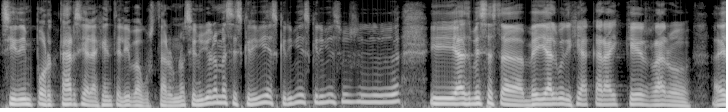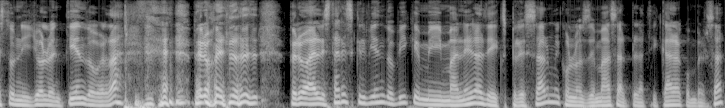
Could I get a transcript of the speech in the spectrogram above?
sin importar si a la gente le iba a gustar o no, sino yo nada más escribía, escribía, escribía, y a veces hasta veía algo y dije, ah, caray, qué raro, a esto ni yo lo entiendo, ¿verdad? pero, entonces, pero al estar escribiendo vi que mi manera de expresarme con los demás, al platicar, al conversar,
